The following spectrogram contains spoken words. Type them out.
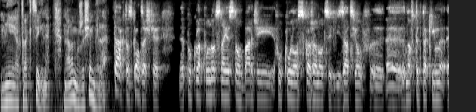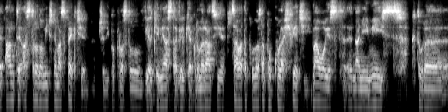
mniej atrakcyjne. No ale może się mylę. Tak, to zgadza się. Półkula północna jest tą bardziej półkulą skażoną cywilizacją w, e, no, w tym takim antyastronomicznym aspekcie, czyli po prostu wielkie miasta, wielkie aglomeracje, cała ta północna półkula świeci. Mało jest na niej miejsc, które,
